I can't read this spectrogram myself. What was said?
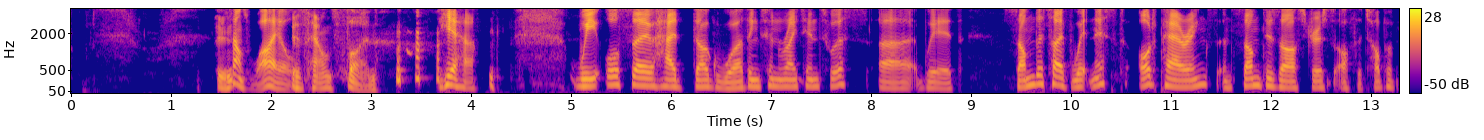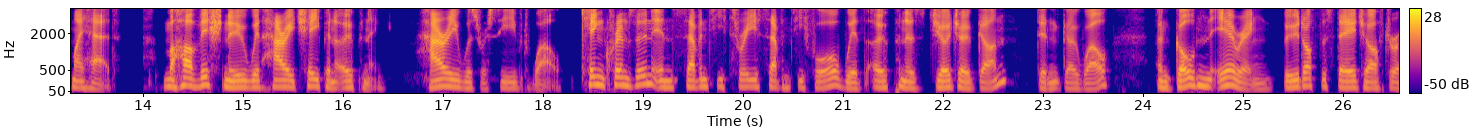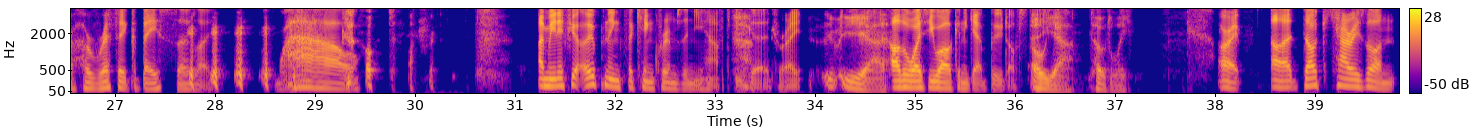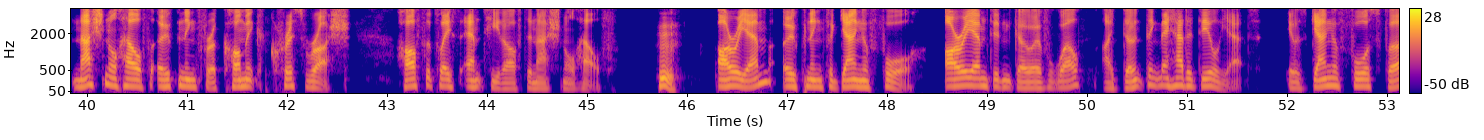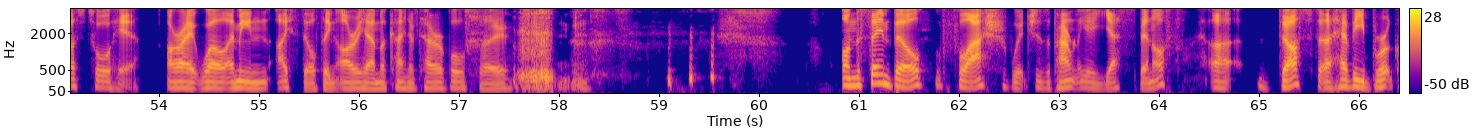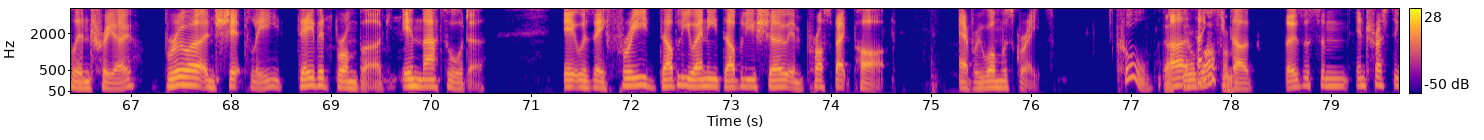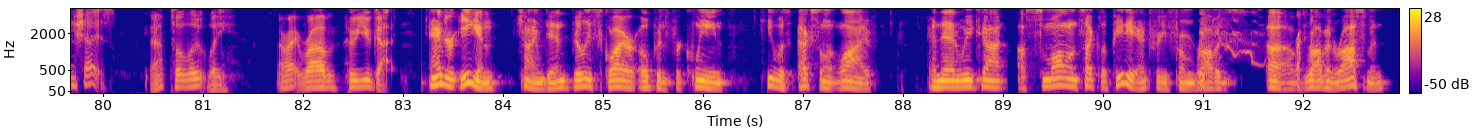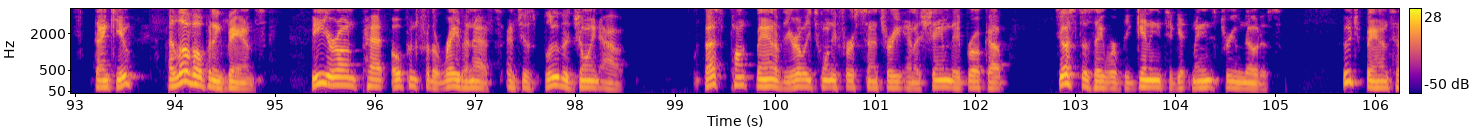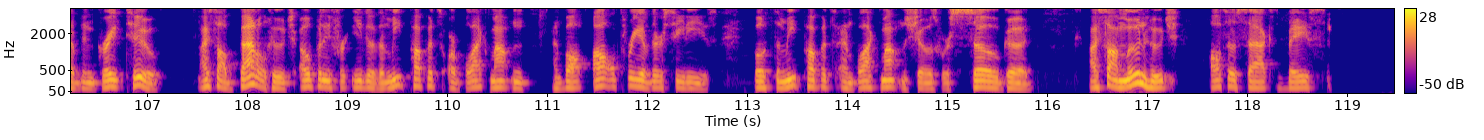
It- sounds wild. It sounds fun. yeah. We also had Doug Worthington write into us uh, with some that I've witnessed, odd pairings, and some disastrous off the top of my head. Mahavishnu with Harry Chapin opening. Harry was received well. King Crimson in 73 74 with openers Jo Jo Gunne didn't go well. And Golden Earring booed off the stage after a horrific bass solo. wow. Oh, I mean, if you're opening for King Crimson, you have to be good, right? yeah. Otherwise, you are going to get booed off stage. Oh, yeah. Totally. All right. Uh, Doug carries on. National Health opening for a comic Chris Rush. Half the place emptied after National Health. Hmm. REM opening for Gang of Four. REM didn't go over well. I don't think they had a deal yet. It was Gang of Four's first tour here. All right. Well, I mean, I still think REM are kind of terrible. So. On the same bill, Flash, which is apparently a Yes spin off, uh, Dust, a heavy Brooklyn trio, Brewer and Shipley, David Bromberg, in that order. It was a free WNEW show in Prospect Park. Everyone was great. Cool. That uh, thank awesome. you, Doug. Those are some interesting shows. Absolutely. All right, Rob, who you got? Andrew Egan chimed in. Billy Squier opened for Queen. He was excellent live. And then we got a small encyclopedia entry from Robin uh, Robin Rossman. Thank you. I love opening bands. Be Your Own Pet opened for the Raveonettes and just blew the joint out. Best punk band of the early 21st century, and a shame they broke up just as they were beginning to get mainstream notice. Hooch bands have been great too. I saw Battle Hooch opening for either the Meat Puppets or Black Mountain and bought all three of their CDs. Both the Meat Puppets and Black Mountain shows were so good. I saw Moon Hooch, alto sax, bass,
